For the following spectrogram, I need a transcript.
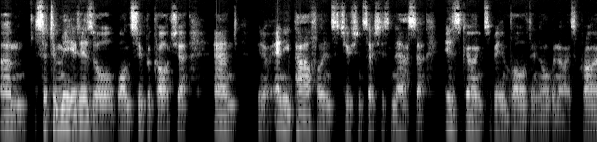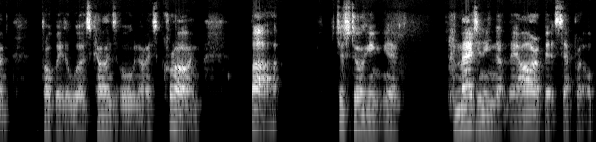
um, so to me, it is all one superculture, and you know any powerful institution such as NASA is going to be involved in organized crime probably the worst kinds of organized crime. But just talking, you know, imagining that they are a bit separate, or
